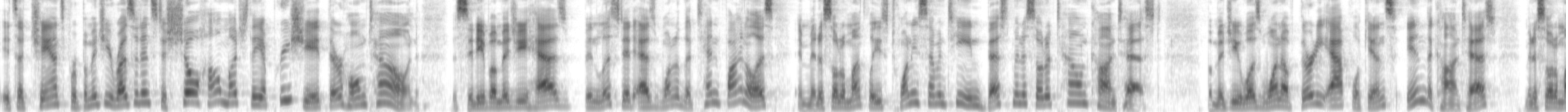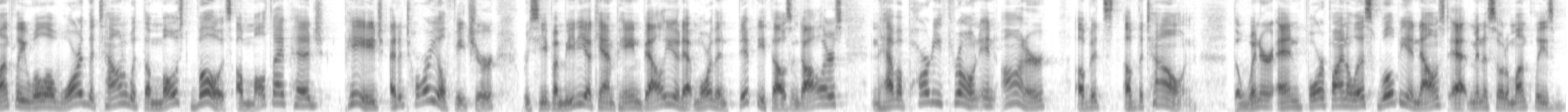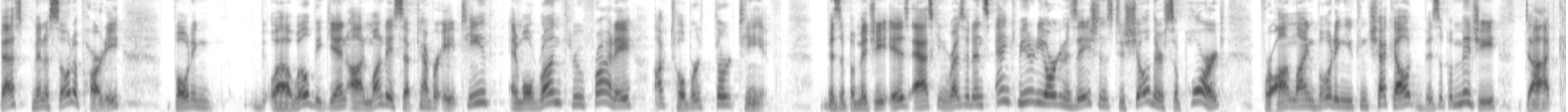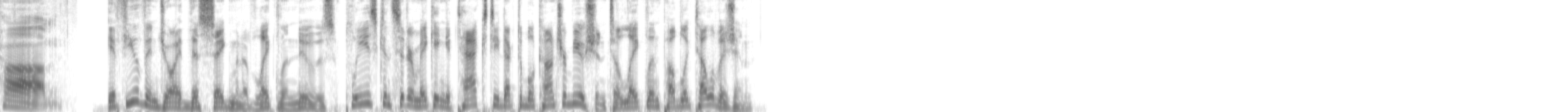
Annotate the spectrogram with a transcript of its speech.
It's a chance for Bemidji residents to show how much they appreciate their hometown. The city of Bemidji has been listed as one of the 10 finalists in Minnesota Monthly's 2017 Best Minnesota Town Contest. Bemidji was one of 30 applicants in the contest. Minnesota Monthly will award the town with the most votes, a multi-page page editorial feature, receive a media campaign valued at more than $50,000, and have a party thrown in honor of, its, of the town. The winner and four finalists will be announced at Minnesota Monthly's Best Minnesota Party. Voting uh, will begin on Monday, September 18th and will run through Friday, October 13th. Visit Bemidji is asking residents and community organizations to show their support. For online voting, you can check out visitbemidji.com. If you've enjoyed this segment of Lakeland News, please consider making a tax-deductible contribution to Lakeland Public Television.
